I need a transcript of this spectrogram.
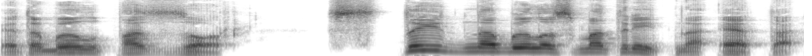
Это был позор. Стыдно было смотреть на это.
